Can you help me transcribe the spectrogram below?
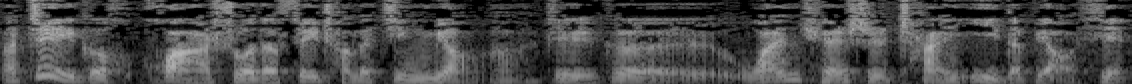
啊，这个话说的非常的精妙啊，这个完全是禅意的表现。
